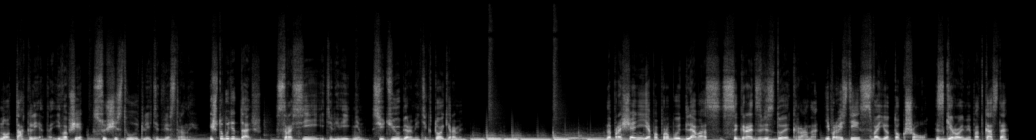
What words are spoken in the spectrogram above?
Но так ли это? И вообще, существуют ли эти две страны? И что будет дальше? С Россией и телевидением, с ютуберами, тиктокерами? На прощание я попробую для вас сыграть звезду экрана и провести свое ток-шоу с героями подкаста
